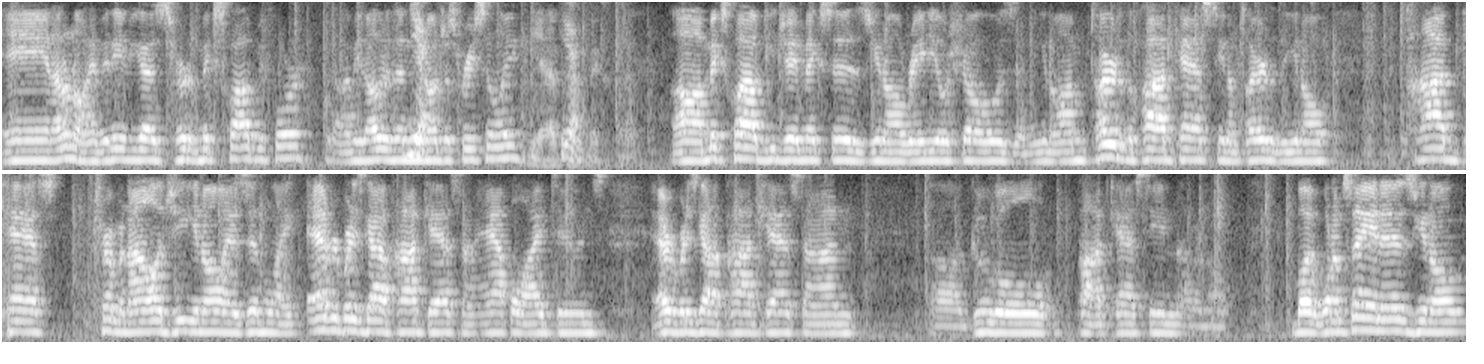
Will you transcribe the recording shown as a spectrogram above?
And I don't know, have any of you guys heard of Mixcloud before? I mean, other than you know just recently. Yeah. I've Yes. heard mixed- Uh, Mixcloud, DJ mixes, you know, radio shows, and you know, I'm tired of the podcasting. I'm tired of the you know, podcast terminology. You know, as in like everybody's got a podcast on Apple iTunes, everybody's got a podcast on uh, Google podcasting. I don't know, but what I'm saying is, you know,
